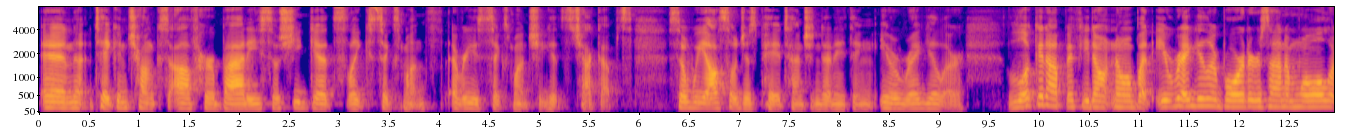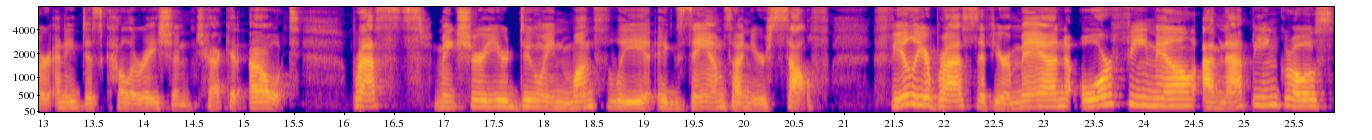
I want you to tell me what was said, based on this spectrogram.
and taken chunks off her body. So she gets like six months, every six months, she gets checkups. So we also just pay attention to anything irregular. Look it up if you don't know, but irregular borders on a mole or any discoloration, check it out. Breasts, make sure you're doing monthly exams on yourself. Feel your breasts if you're a man or female. I'm not being gross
